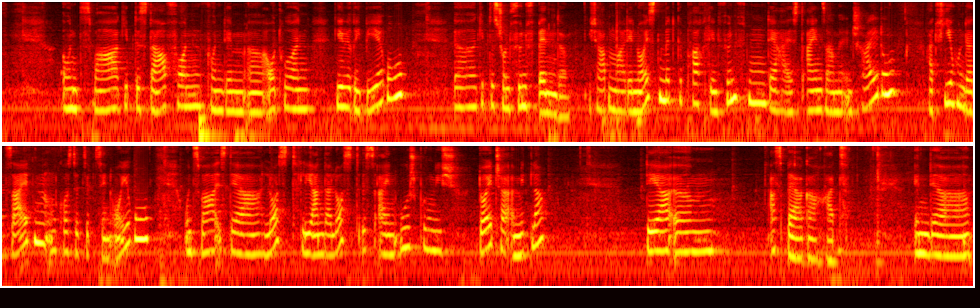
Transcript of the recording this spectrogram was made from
Und zwar gibt es davon, von dem äh, Autoren Gil Ribeiro, äh, gibt es schon fünf Bände. Ich habe mal den neuesten mitgebracht, den fünften, der heißt Einsame Entscheidung, hat 400 Seiten und kostet 17 Euro. Und zwar ist der Lost, Leander Lost, ist ein ursprünglich deutscher Ermittler, der ähm, Asperger hat. In, der,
